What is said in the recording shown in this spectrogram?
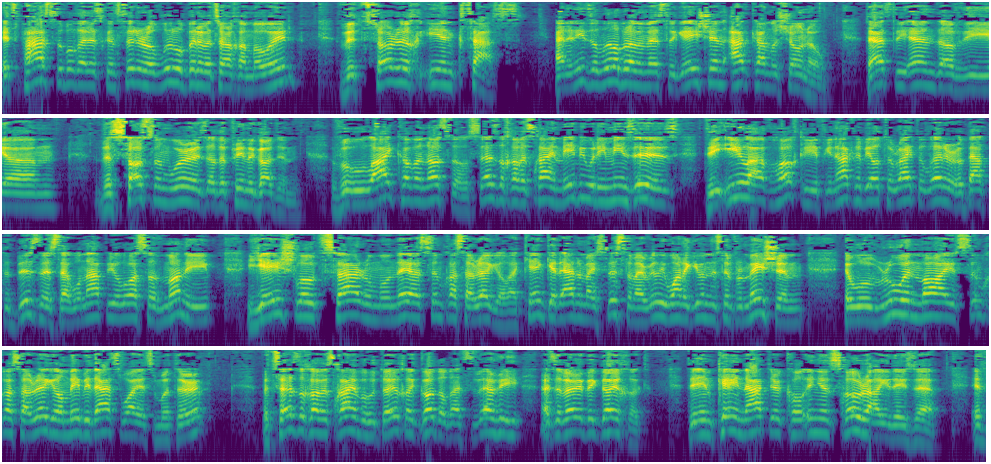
It's possible that it's considered a little bit of a tzarech hamoed, v'tzarech ian ktsas, and it needs a little bit of investigation. Ad kan l'shono. That's the end of the um, the sosim words of the Pri Megadim. V'ulai kavanoso, says the Chofetz Chaim, maybe what he means is, the ilav hoki, if you're not going to be able to write the letter about the business that will not be a loss of money, yesh lo tsaru monea simchas haregel. I can't get out of my system, I really want to give him this information, it will ruin my simchas haregel, maybe that's why it's mutter. But says the Chofetz Chaim, that's very, that's a very big doichak. If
